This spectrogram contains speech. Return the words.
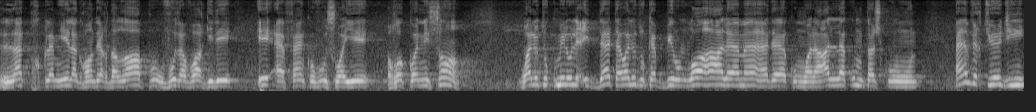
la, proclamiez la grandeur d'Allah pour vous avoir guidé et afin que vous soyez reconnaissants. ولتكملوا العدة ولتكبروا الله على ما هداكم ولعلكم تشكرون un vertueux dit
